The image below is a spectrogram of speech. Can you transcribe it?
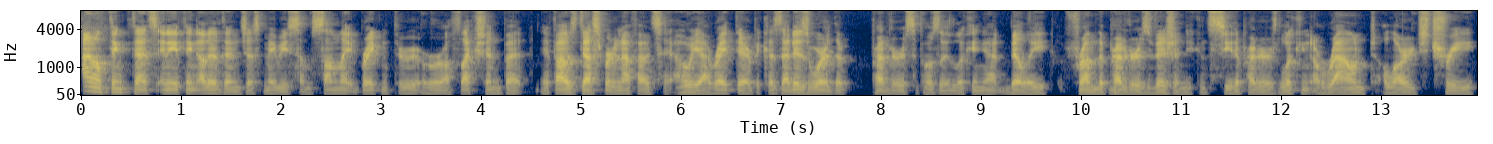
I don't think that's anything other than just maybe some sunlight breaking through or a reflection. But if I was desperate enough, I would say, oh, yeah, right there, because that is where the predator is supposedly looking at Billy from the mm. predator's vision. You can see the predator's looking around a large tree.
